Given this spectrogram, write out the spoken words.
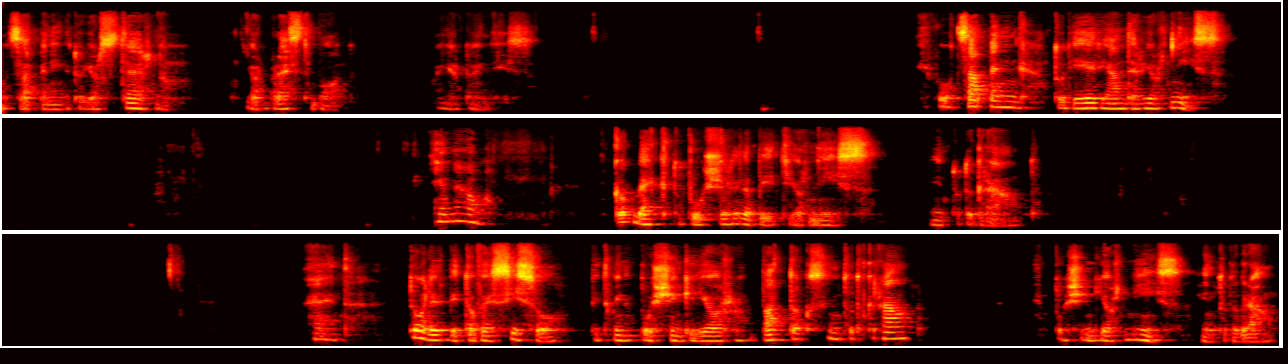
what's happening to your sternum, your breastbone when you're doing this. If what's happening to the area under your knees. And now go back to push a little bit your knees into the ground. And do a little bit of a seesaw between pushing your buttocks into the ground and pushing your knees into the ground.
